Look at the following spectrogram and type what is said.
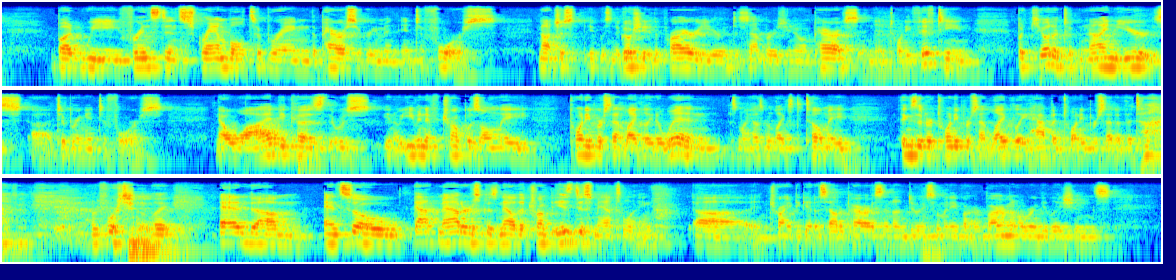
But we, for instance, scrambled to bring the Paris Agreement into force. Not just, it was negotiated the prior year in December, as you know, in Paris in, in 2015. But Kyoto took nine years uh, to bring into force. Now, why? Because there was, you know, even if Trump was only 20% likely to win, as my husband likes to tell me, things that are 20% likely happen 20% of the time, unfortunately. And, um, and so that matters because now that Trump is dismantling uh, and trying to get us out of Paris and undoing so many of our environmental regulations,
